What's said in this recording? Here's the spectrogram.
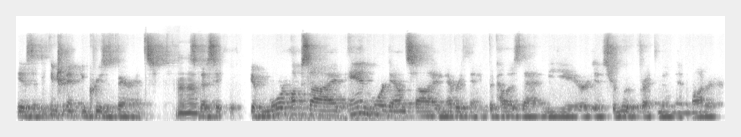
is that the internet increases variance. Mm-hmm. So that's it. You have more upside and more downside and everything because that mediator is removed, right? The middleman, the moderator.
